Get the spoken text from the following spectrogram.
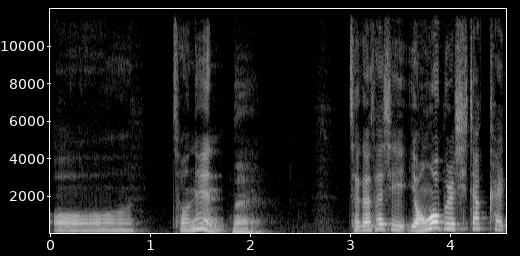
어 저는 네. 제가 사실 영업을 시작할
